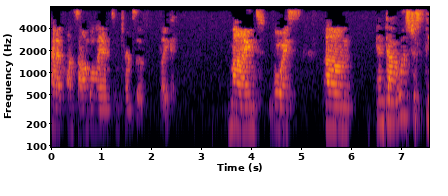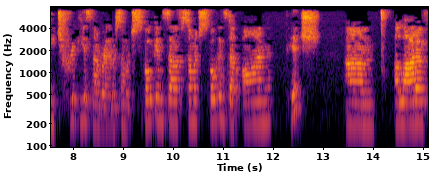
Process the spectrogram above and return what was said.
kind of ensemble land in terms of like mind, voice. Um, and that was just the trickiest number. There was so much spoken stuff, so much spoken stuff on pitch. Um, a lot of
